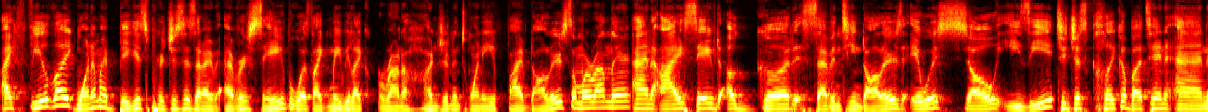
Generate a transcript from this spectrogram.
I feel like one of my biggest purchases that I've ever saved was like maybe like around $125 somewhere around there and I saved a good $17. It was so easy to just click a button and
